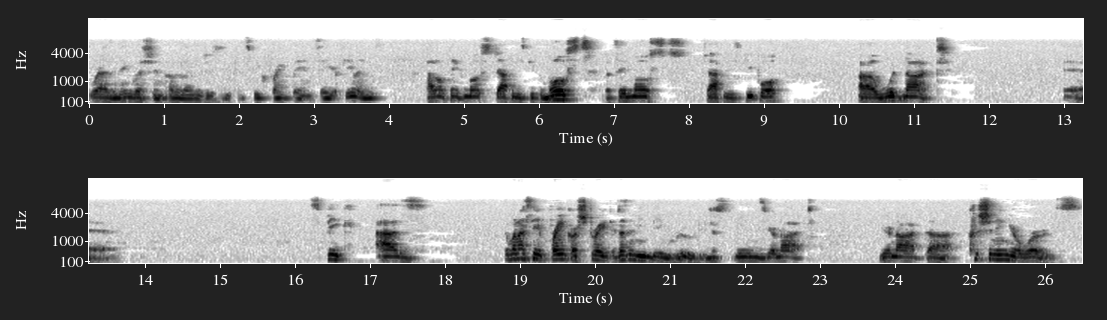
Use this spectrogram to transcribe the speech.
whereas in English and other languages, you can speak frankly and say your feelings. I don't think most Japanese people, most, let's say most Japanese people, uh, would not uh, speak as. When I say frank or straight, it doesn't mean being rude. It just means you're not, you're not uh, cushioning your words.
